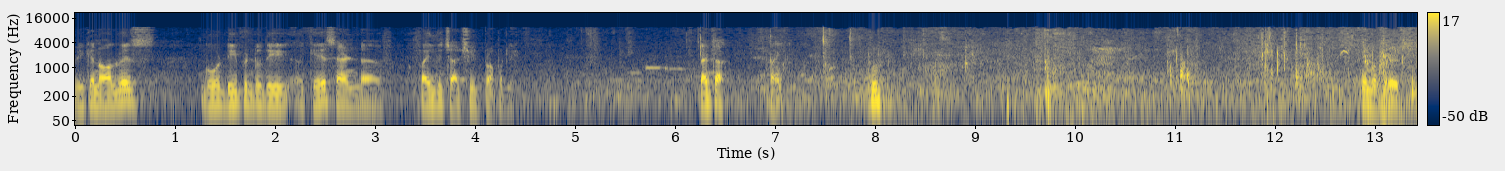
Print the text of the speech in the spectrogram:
We can always go deep into the uh, case and uh, file the charge sheet properly. Aita? Thank you. Hmm? Immigration.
